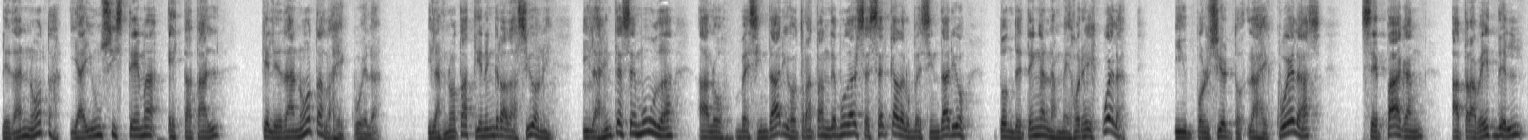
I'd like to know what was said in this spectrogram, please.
le dan notas y hay un sistema estatal que le da nota a las escuelas. Y las notas tienen gradaciones. Y la gente se muda a los vecindarios o tratan de mudarse cerca de los vecindarios donde tengan las mejores escuelas. Y por cierto, las escuelas se pagan a través del,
